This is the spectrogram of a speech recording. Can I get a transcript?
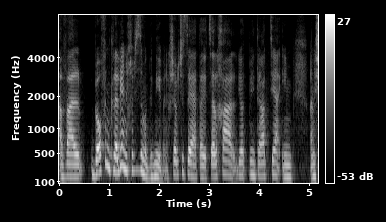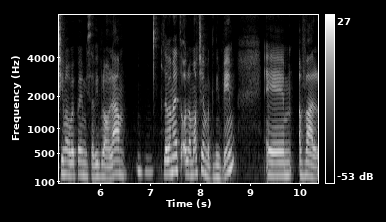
אבל באופן כללי אני חושבת שזה מגניב, אני חושבת שזה, אתה יוצא לך להיות באינטראקציה עם אנשים הרבה פעמים מסביב לעולם, mm-hmm. זה באמת עולמות שהם מגניבים, אה, אבל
